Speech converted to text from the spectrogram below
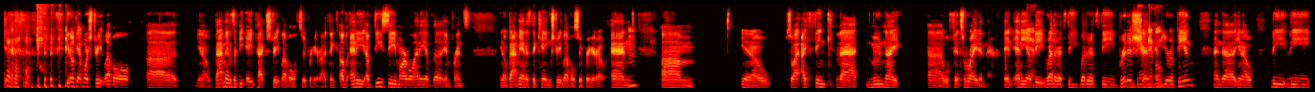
Yeah. you don't get more street level. Uh, you know, Batman is like the apex street level superhero. I think of any of DC, Marvel, any of the imprints. You know, Batman is the king street level superhero, and um, you know, so I, I think that Moon Knight uh fits right in there in any Yeah. of the whether it's the whether it's the British and, and European and uh you know the the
